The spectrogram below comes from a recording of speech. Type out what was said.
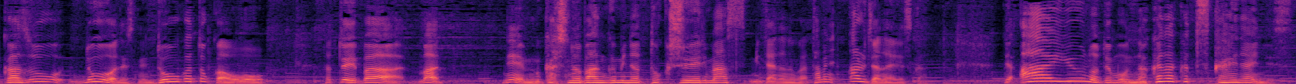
画像、動画ですね、動画とかを、例えば、まあ、ね、昔の番組の特集やりますみたいなのがたまにあるじゃないですか。で、ああいうのでもなかなか使えないんです。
